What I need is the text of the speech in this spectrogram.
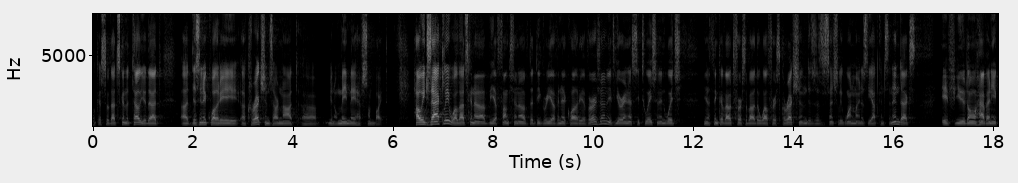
Okay, so that's going to tell you that uh, these inequality uh, corrections are not, you know, may, may have some bite. How exactly? Well, that's going to be a function of the degree of inequality aversion. If you're in a situation in which, you know, think about first about the welfare correction. This is essentially 1 minus the Atkinson index. If you don't have any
